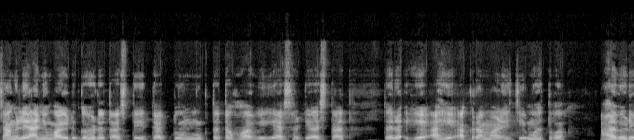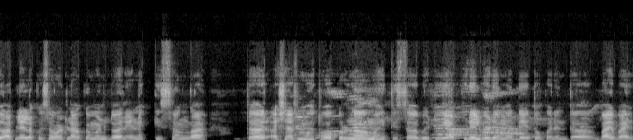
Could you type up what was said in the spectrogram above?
चांगले आणि वाईट घडत असते त्यातून मुक्तता व्हावी यासाठी असतात. तर हे आहे अकरा माळेचे महत्त्व. हा व्हिडिओ आपल्याला कसा वाटला कमेंटद्वारे नक्कीच सांगा. तर अशाच महत्त्वपूर्ण माहितीसह भेटूया पुढील व्हिडिओमध्ये. तोपर्यंत बाय बाय.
